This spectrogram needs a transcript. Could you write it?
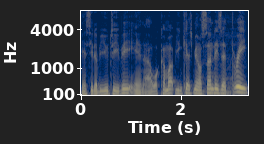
and CWUTV, and I will come up. You can catch me on Sundays at 3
